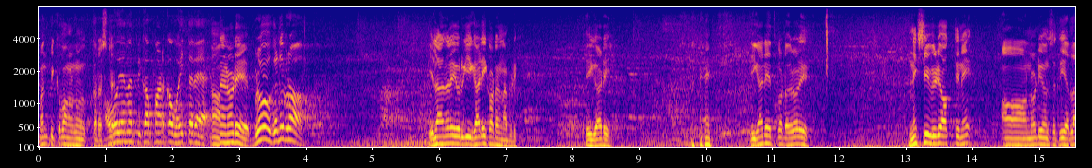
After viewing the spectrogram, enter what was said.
ಬಂದು ಪಿಕಪ್ ಮಾಡ್ಕೊಂಡು ಹೋಗ್ತಾರೆ ಅಷ್ಟೇ. ಅವ್ರೇನ ಪಿಕಪ್ ಮಾಡ್ಕೊಂಡು ಹೋಯ್ತಾರೆ. ಹಾ, ನೋಡಿ ಬ್ರೋ ಗಣಿ ಬ್ರೋ ಇಲ್ಲಾಂದರೆ ಇವ್ರಿಗೆ ಈ ಗಾಡಿ ಕೊಡೋಣ ಬಿಡಿ. ಈ ಗಾಡಿ. ಈ ಗಾಡಿ ಎತ್ಕೊಂಡು ನೋಡಿ ನೆಕ್ಸ್ಟ್ ಈ ವಿಡಿಯೋ ಹಾಕ್ತೀನಿ. ನೋಡಿ ಒಂದು ಸತಿ ಎಲ್ಲ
